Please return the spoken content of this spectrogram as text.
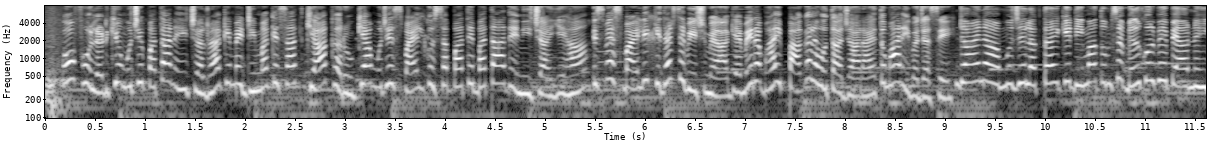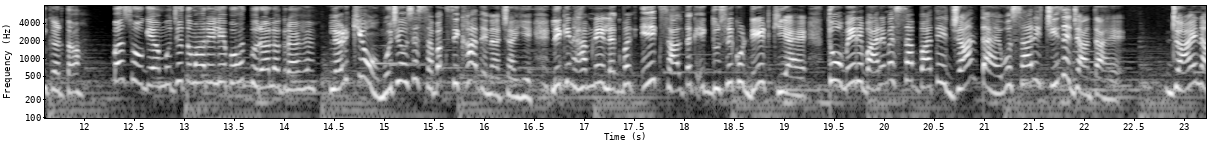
ओफो लड़कियों मुझे पता नहीं चल रहा कि मैं डीमा के साथ क्या करूँ। क्या मुझे स्माइल को सब बातें बता देनी चाहिए हाँ? इसमें स्माइली किधर से बीच में आ गया? मेरा भाई पागल होता जा रहा है तुम्हारी वजह से। डायना मुझे लगता है कि डीमा तुमसे बिल्कुल भी प्यार नहीं करता। बस हो गया मुझे तुम्हारे लिए बहुत बुरा लग रहा है। लड़कियों मुझे उसे सबक सिखा देना चाहिए लेकिन हमने लगभग एक साल तक एक दूसरे को डेट किया है तो मेरे बारे में सब बातें जानता है वो सारी चीज़ें जानता है। डायना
